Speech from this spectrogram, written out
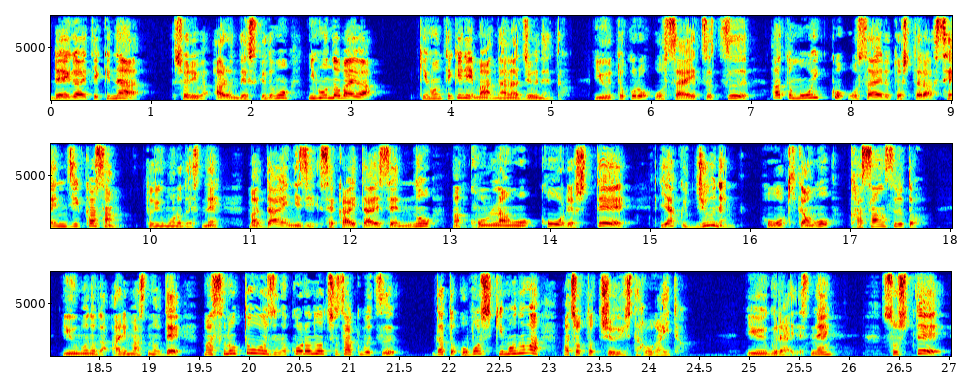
例外的な処理はあるんですけども、日本の場合は基本的にまあ70年というところを抑えつつ、あともう一個抑えるとしたら戦時加算というものですね。まあ第二次世界大戦のま混乱を考慮して、約10年保護期間を加算するというものがありますので、まあその当時の頃の著作物だとおぼしきものは、まあちょっと注意した方がいいというぐらいですね。そして、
